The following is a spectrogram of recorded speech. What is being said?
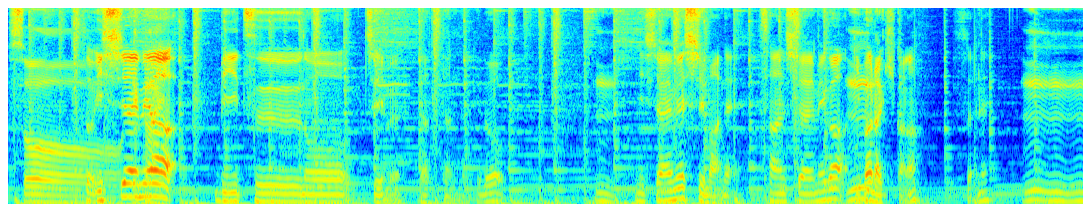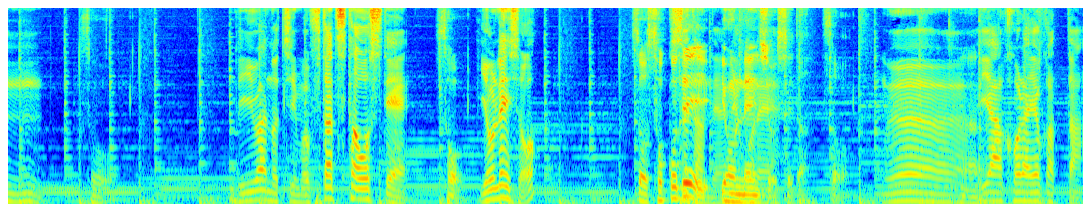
そう。そう1試合目は B2 のチームだったんだけど。うん。2試合目島根3試合目が茨城かな、そうやねうんうんうんそううん。B1 のチームを2つ倒してそう4連勝？そうそこでしてたんだよね4連勝してたそうううん。いやー、これは良かった。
